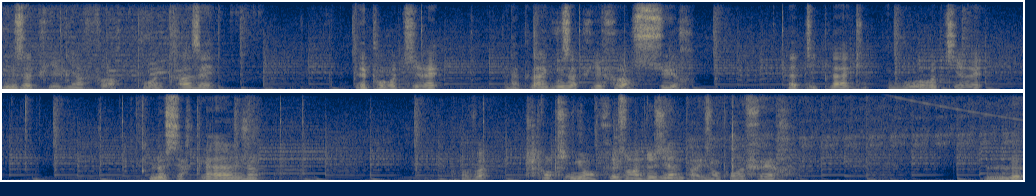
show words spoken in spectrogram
Vous appuyez bien fort pour écraser. Et pour retirer la plaque, vous appuyez fort sur la petite plaque. Vous retirez le cerclage. On va continuer en faisant un deuxième. Par exemple, on va faire le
